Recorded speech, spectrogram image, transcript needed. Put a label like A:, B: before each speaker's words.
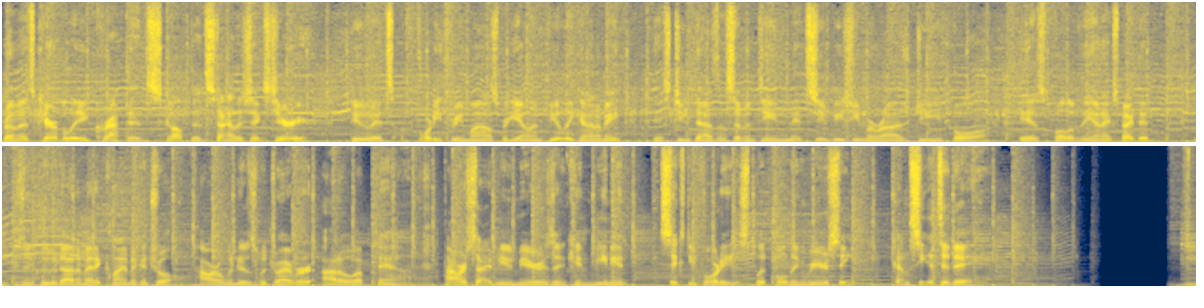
A: From its carefully crafted, sculpted, stylish exterior to its 43 miles per gallon fuel economy, this 2017 Mitsubishi Mirage G4 is full of the unexpected. Features include automatic climate control, power windows with driver auto up down, power side view mirrors, and convenient 60 40 split folding rear seat. Come see it today.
